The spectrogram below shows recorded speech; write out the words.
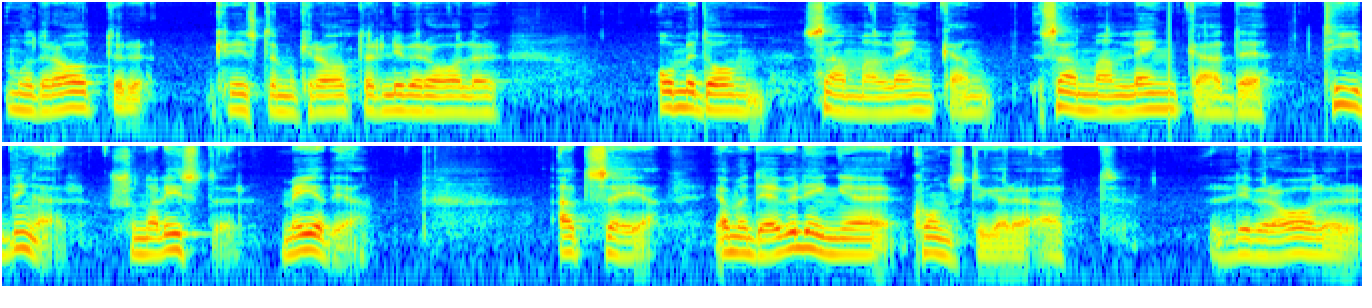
moderater, kristdemokrater, liberaler och med dem sammanlänkade tidningar, journalister, media. Att säga, ja men det är väl inget konstigare att liberaler,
